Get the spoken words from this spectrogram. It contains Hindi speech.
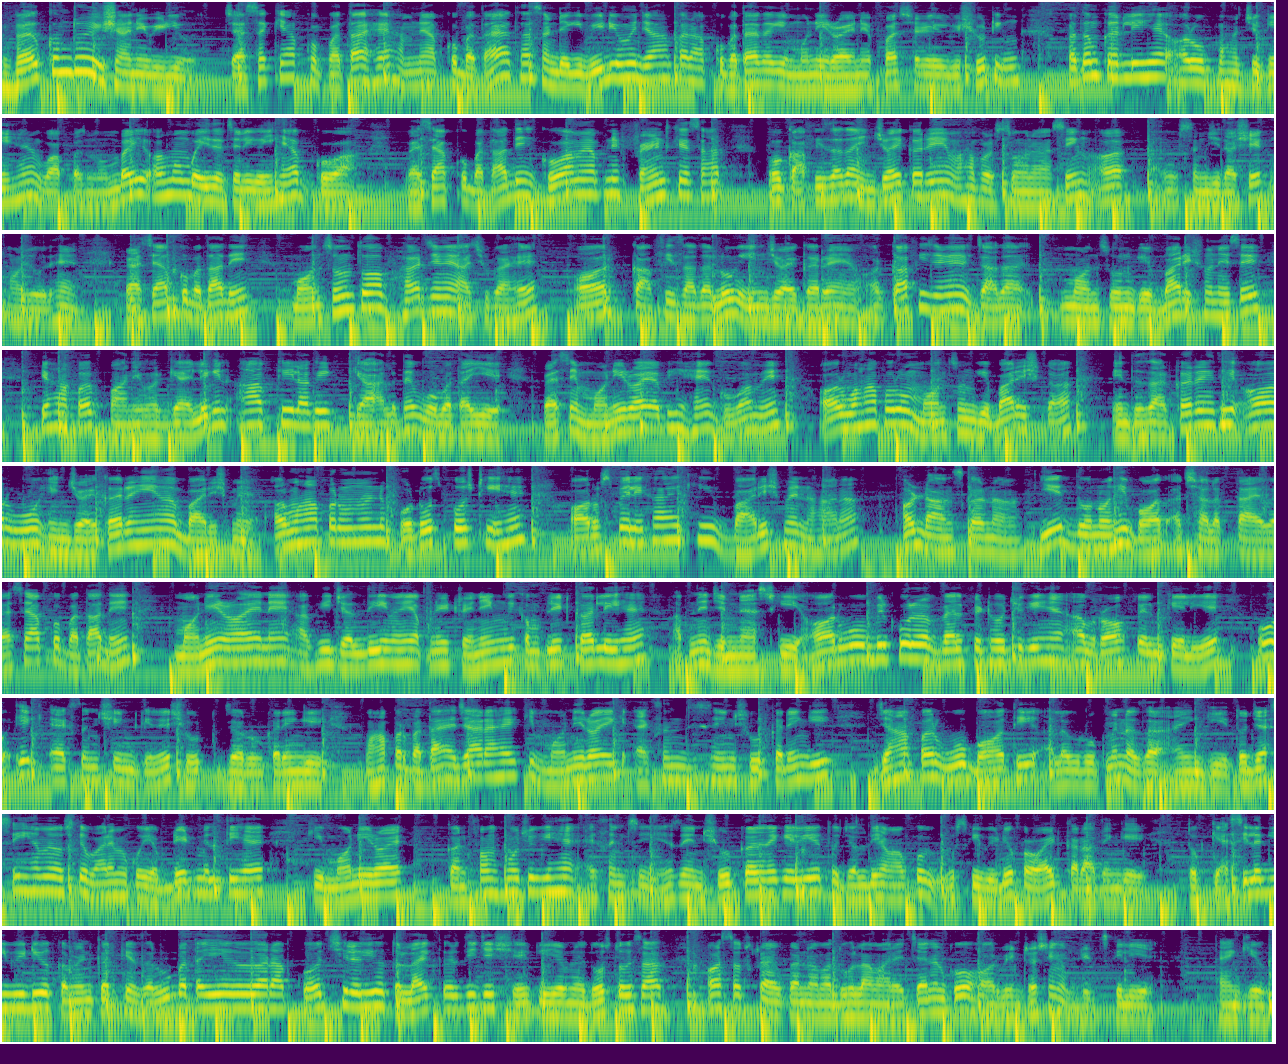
वेलकम टू ईशानी वीडियो जैसा कि आपको पता है, हमने आपको बताया था संडे की वीडियो में, जहाँ पर आपको बताया था कि मोनी रॉय ने फ़र्स्ट शेड्यूल की शूटिंग ख़त्म कर ली है और वो पहुँच चुकी हैं वापस मुंबई और मुंबई से चली गई हैं अब गोवा। वैसे आपको बता दें, गोवा में अपने फ्रेंड्स के साथ वो काफ़ी ज़्यादा इंजॉय कर रहे हैं। वहाँ पर सोना सिंह और संजीदा शेख मौजूद हैं। वैसे आपको बता दें मानसून तो अब हर जगह आ चुका है और काफ़ी ज़्यादा लोग इंजॉय कर रहे हैं और काफ़ी जगह ज़्यादा मानसून के बारिश होने से यहाँ पर पानी भर गया है। लेकिन आपके इलाके की क्या हालत है वो बताइए। वैसे मोनी रॉय अभी हैं गोवा में और वहाँ पर वो मानसून की बारिश का इंतज़ार कर रही थी और वो इंजॉय कर रही हैं बारिश में। और वहाँ पर उन्होंने फ़ोटोज़ पोस्ट की हैं और उस पर लिखा है कि बारिश में नहाना और डांस करना, ये दोनों ही बहुत अच्छा लगता है। वैसे आपको बता दें मोनी रॉय ने अभी जल्दी में अपनी ट्रेनिंग भी कंप्लीट कर ली है, अपने जिमनास्ट की, और वो बिल्कुल वेल फिट हो चुकी हैं। अब रॉ फ़िल्म के लिए वो एक एक्शन सीन के लिए शूट ज़रूर करेंगी। वहाँ पर बताया जा रहा है कि मोनी रॉय एक एक्शन सीन शूट करेंगी, जहाँ पर वो बहुत ही अलग रूप में नज़र आएँगी। तो जैसे ही हमें उसके बारे में कोई अपडेट मिलती है कि मोनी रॉय कन्फर्म हो चुकी हैं एक्शन सीन शूट करने के लिए तो जल्दी हम आपको उसकी वीडियो प्रोवाइड करा देंगे। तो कैसी लगी वीडियो कमेंट करके ज़रूर बताइएगा अगर आपको अच्छी लगी हो तो लाइक कर दीजिए शेयर कीजिए अपने दोस्तों के साथ और सब्सक्राइब करना मत भूला हमारे चैनल को और भी इंटरेस्टिंग अपडेट्स के लिए। Thank you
